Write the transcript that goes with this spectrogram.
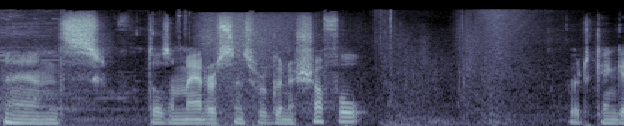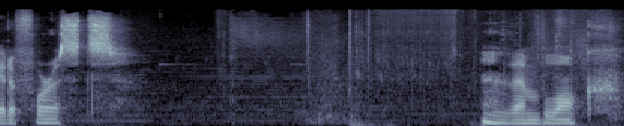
And doesn't matter since we're gonna shuffle. But can get a forest. And then block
